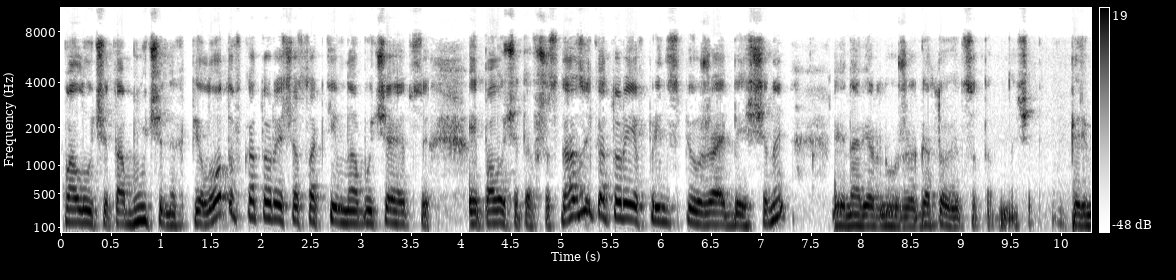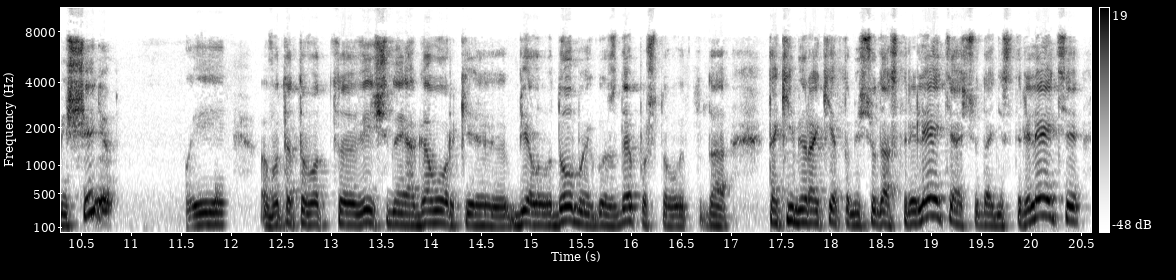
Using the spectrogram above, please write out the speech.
получит обученных пилотов, которые сейчас активно обучаются, и получит F-16, которые, в принципе, уже обещаны, и, наверное, уже готовятся там, значит, к перемещению. И вот это вот вечные оговорки Белого дома и Госдепа, что вот туда такими ракетами сюда стреляйте, а сюда не стреляйте –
